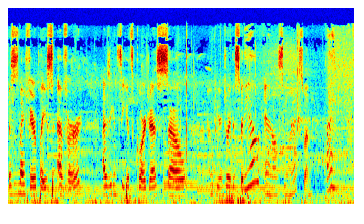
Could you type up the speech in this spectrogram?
This is my favorite place ever. As you can see, it's gorgeous. So I hope you enjoyed this video and I'll see you in my next one. Bye.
